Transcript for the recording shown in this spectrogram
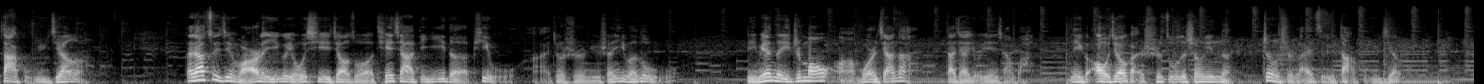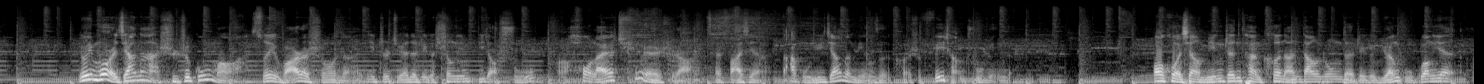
大谷玉江啊。大家最近玩了一个游戏叫做《天下第一的 P 五》啊，就是《女神异闻录五》里面的一只猫啊，摩尔加纳，大家有印象吧？那个傲娇感十足的声音呢，正是来自于大谷玉江。由于摩尔加纳是只公猫啊，所以玩的时候呢，一直觉得这个声音比较熟啊。后来确认时啊，才发现大谷玉江的名字可是非常出名的。包括像《名侦探柯南》当中的这个远古光彦啊，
